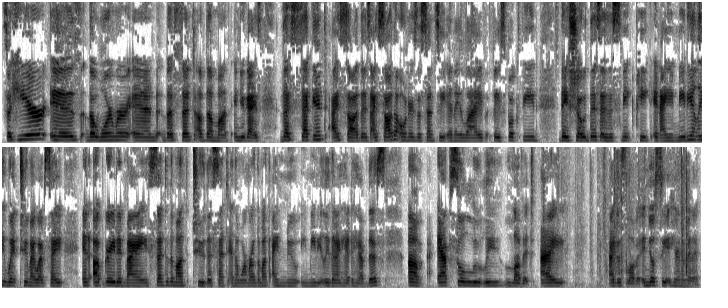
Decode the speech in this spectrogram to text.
So here is the warmer and the scent of the month. And you guys, the second I saw this, I saw the owners of Scentsy in a live Facebook feed. They showed this as a sneak peek and I immediately went to my website and upgraded my scent of the month to the scent and the warmer of the month, I knew immediately that I had to have this. Um, absolutely love it. I, I just love it. And you'll see it here in a minute.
